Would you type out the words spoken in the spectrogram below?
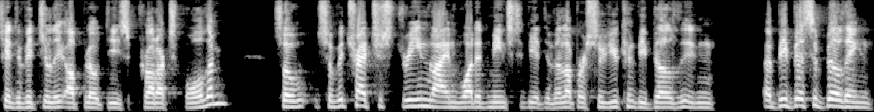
to individually upload these products for them. So so we try to streamline what it means to be a developer, so you can be building, uh, be busy building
